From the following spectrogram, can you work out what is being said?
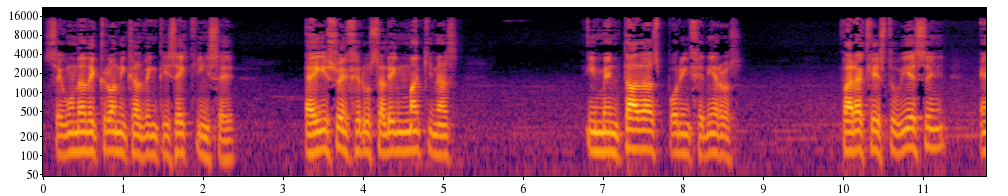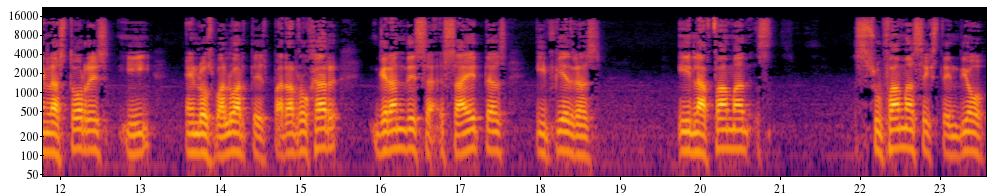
segunda de Crónicas 26:15, e hizo en Jerusalén máquinas inventadas por ingenieros para que estuviesen en las torres y en los baluartes, para arrojar grandes saetas y piedras, y la fama, su fama se extendió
